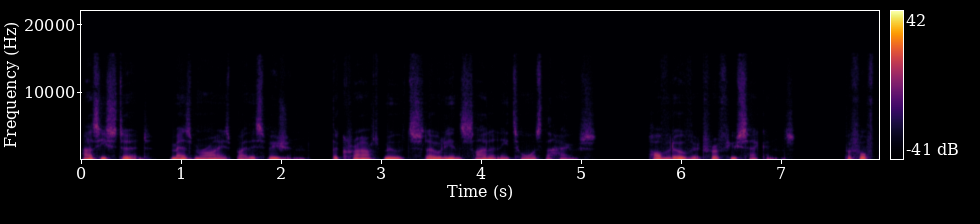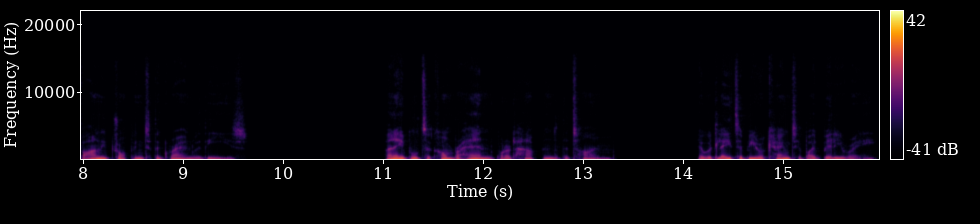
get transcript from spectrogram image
As he stood, mesmerized by this vision, the craft moved slowly and silently towards the house hovered over it for a few seconds, before finally dropping to the ground with ease. Unable to comprehend what had happened at the time, it would later be recounted by Billy Ray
